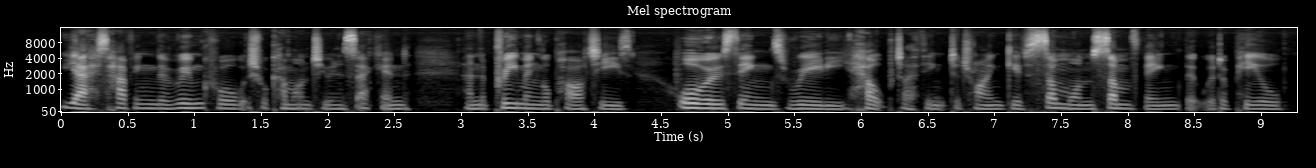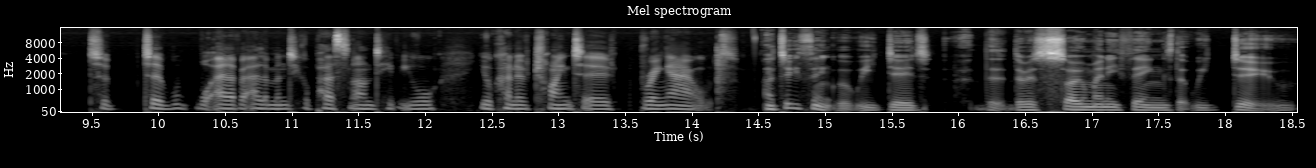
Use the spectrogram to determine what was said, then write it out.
yes, having the room crawl, which we'll come on to in a second, and the pre-mingle parties, all those things really helped, I think, to try and give someone something that would appeal to to whatever element of your personality you're you're kind of trying to bring out. I do think that we did. That there is so many things that we do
